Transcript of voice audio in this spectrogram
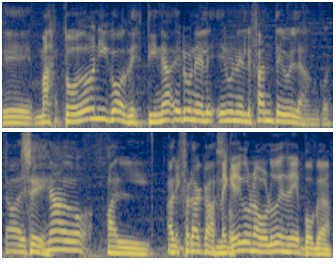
eh, mastodónico destinado, era un, ele- era un elefante blanco, estaba Sí. destinado al, al Me- fracaso. Me quedé con una boludez de época.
